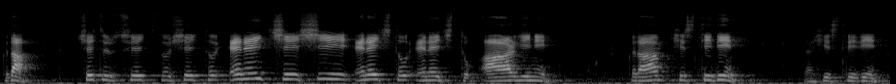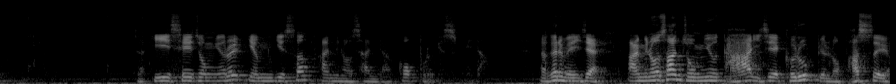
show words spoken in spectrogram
그 다음, CH2, CH2, CH2, NHC, NH2, NH2, 아르기닌. 그 다음, 히스티딘. 자, 히스티딘. 자, 이 세 종류를 염기성 아미노산이라고 부르겠습니다. 자, 그러면 이제 아미노산 종류 다 이제 그룹별로 봤어요.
